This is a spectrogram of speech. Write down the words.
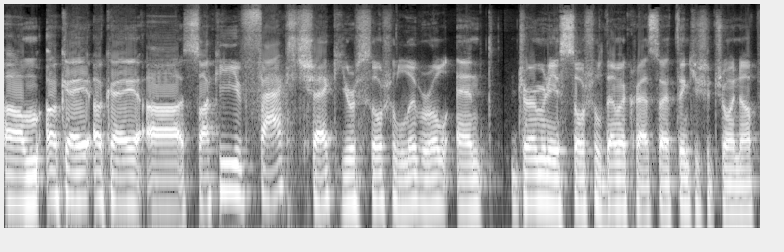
Um. Okay. Okay. Uh. Saki, fact check. You're social liberal, and Germany is social democrat. So I think you should join up.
